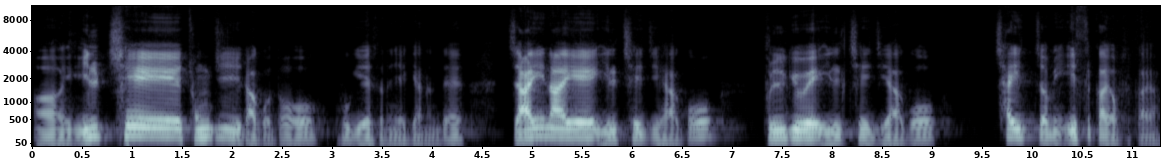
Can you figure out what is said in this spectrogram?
어, 일체 종지라고도 후기에서는 얘기하는데 자이나의 일체지하고 불교의 일체지하고 차이점이 있을까요 없을까요?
